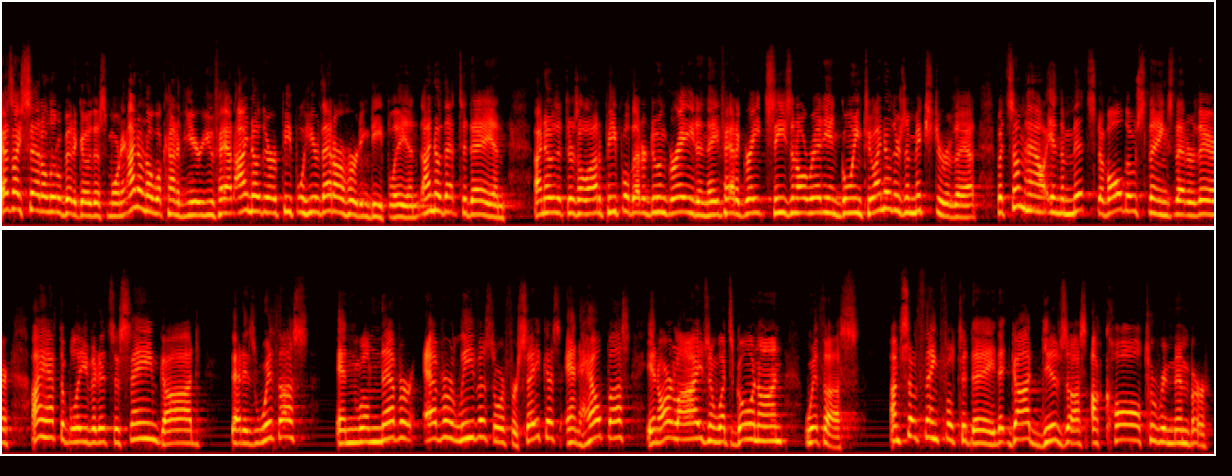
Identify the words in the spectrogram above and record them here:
As I said a little bit ago this morning, I don't know what kind of year you've had. I know there are people here that are hurting deeply, and I know that today. And I know that there's a lot of people that are doing great and they've had a great season already and going to. I know there's a mixture of that. But somehow, in the midst of all those things that are there, I have to believe that it's the same God that is with us and will never, ever leave us or forsake us and help us in our lives and what's going on with us. I'm so thankful today that God gives us a call to remember,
